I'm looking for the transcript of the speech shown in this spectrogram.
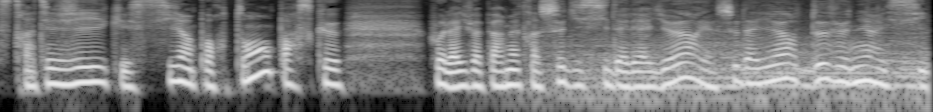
stratégique et si important parce que voilà, il va permettre à ceux d'ici d'aller ailleurs et à ceux d'ailleurs de venir ici.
